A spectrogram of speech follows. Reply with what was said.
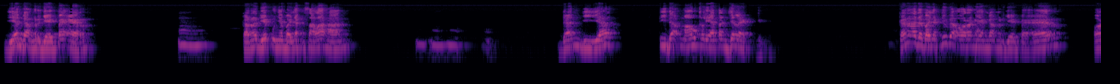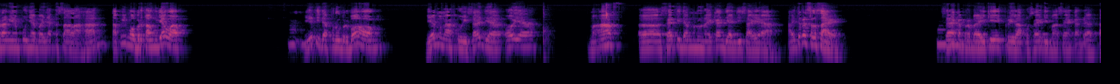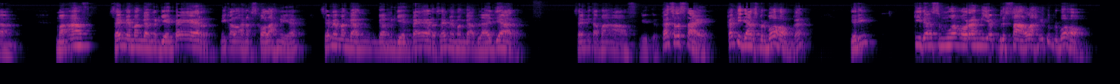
dia nggak ngerjain PR, hmm. karena dia punya banyak kesalahan, dan dia tidak mau kelihatan jelek gitu. Karena ada banyak juga orang yang nggak ngerjain PR, orang yang punya banyak kesalahan, tapi mau bertanggung jawab. Dia tidak perlu berbohong. Dia mengakui saja, oh ya, maaf, uh, saya tidak menunaikan janji saya. Nah, itu kan selesai. Saya akan perbaiki perilaku saya di masa yang akan datang. Maaf, saya memang nggak ngerjain PR. Nih kalau anak sekolah nih ya, saya memang nggak ngerjain PR, saya memang nggak belajar. Saya minta maaf gitu. Kan selesai. Kan tidak harus berbohong kan? Jadi tidak semua orang yang bersalah itu berbohong.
